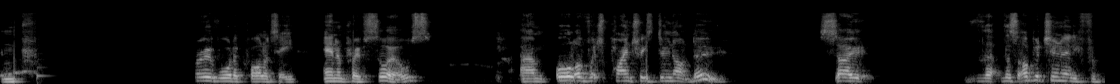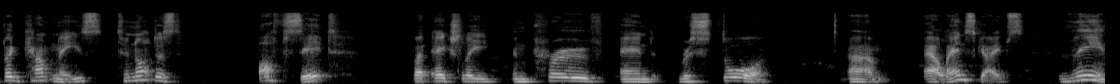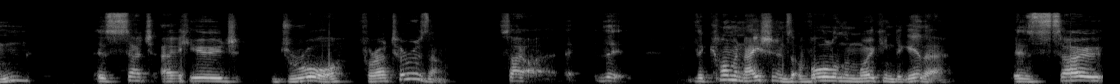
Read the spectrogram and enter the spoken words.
improve water quality, and improve soils, um, all of which pine trees do not do. So this opportunity for big companies to not just offset, but actually improve and restore um, our landscapes, then is such a huge draw for our tourism. So uh, the, the combinations of all of them working together is so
